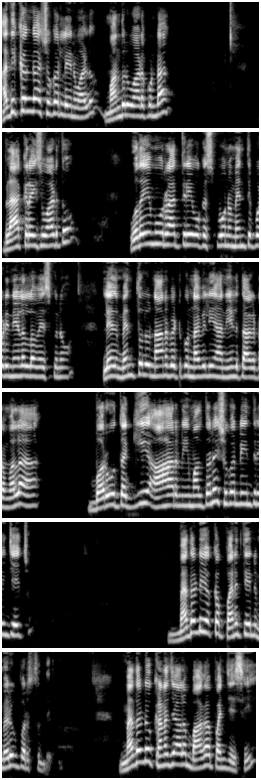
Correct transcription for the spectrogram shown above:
అధికంగా షుగర్ లేని వాళ్ళు మందులు వాడకుండా బ్లాక్ రైస్ వాడుతూ ఉదయము రాత్రి ఒక స్పూను మెంతి పొడి నీళ్ళల్లో వేసుకుని లేదు మెంతులు నానబెట్టుకుని నవిలి ఆ నీళ్ళు తాగటం వల్ల బరువు తగ్గి ఆహార నియమాలతోనే షుగర్ నియంత్రించేయచ్చు. మెదడు యొక్క పనితీరుని మెరుగుపరుస్తుంది. మెదడు కణజాలం బాగా పనిచేసి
